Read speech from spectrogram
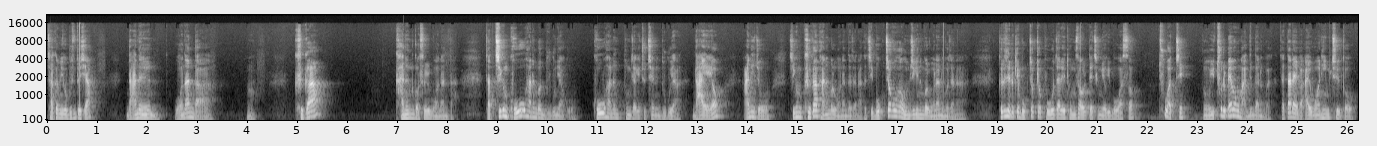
자, 그럼 이거 무슨 뜻이야? 나는 원한다. 어. 그가 가는 것을 원한다. 자, 지금 고하는 건 누구냐고. 고하는 동작의 주체는 누구야? 나예요? 아니죠. 지금 그가 가는 걸 원한다잖아. 그치? 목적어가 움직이는 걸 원하는 거잖아. 그래서 이렇게 목적격 보호자리 동사 올 때 지금 여기 뭐 왔어? to 왔지? 어, 이 to를 빼먹으면 안 된다는 거야. 자, 따라해봐. I want him to go.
